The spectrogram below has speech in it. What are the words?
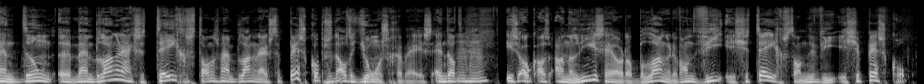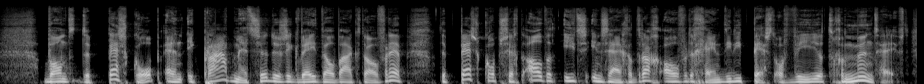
En toen, uh, mijn belangrijkste tegenstanders, mijn belangrijkste pestkoppen zijn altijd jongens geweest. En dat Mhm. is ook als analyse heel erg belangrijk. Want wie is je tegenstander? Wie is je pestkop? Want de pestkop, en ik praat met ze, dus ik weet wel waar ik het over heb. De pestkop zegt altijd iets in zijn gedrag over degene die die pest of wie het gemunt heeft.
